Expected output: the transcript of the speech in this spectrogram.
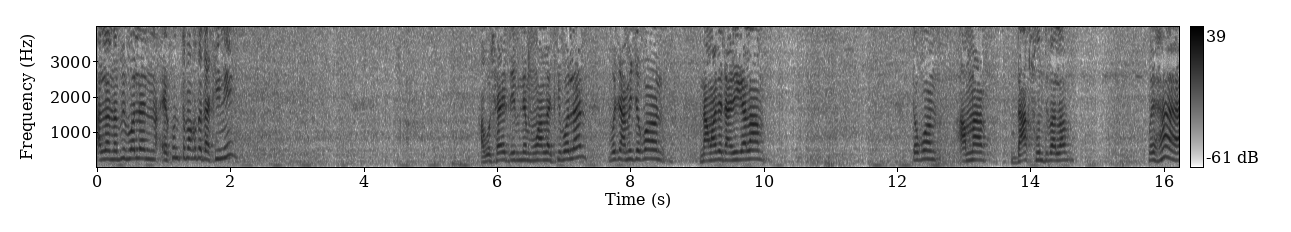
আল্লাহ নবী বললেন, এখন তোমাকে তো ডাকিনি। আবু সাইদ ইবনে মোয়াল্লা কি বললেন? বলছে, আমি যখন নামাজে দাঁড়িয়ে গেলাম, তখন আপনার ডাক শুনতে পেলাম। বলে হ্যাঁ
